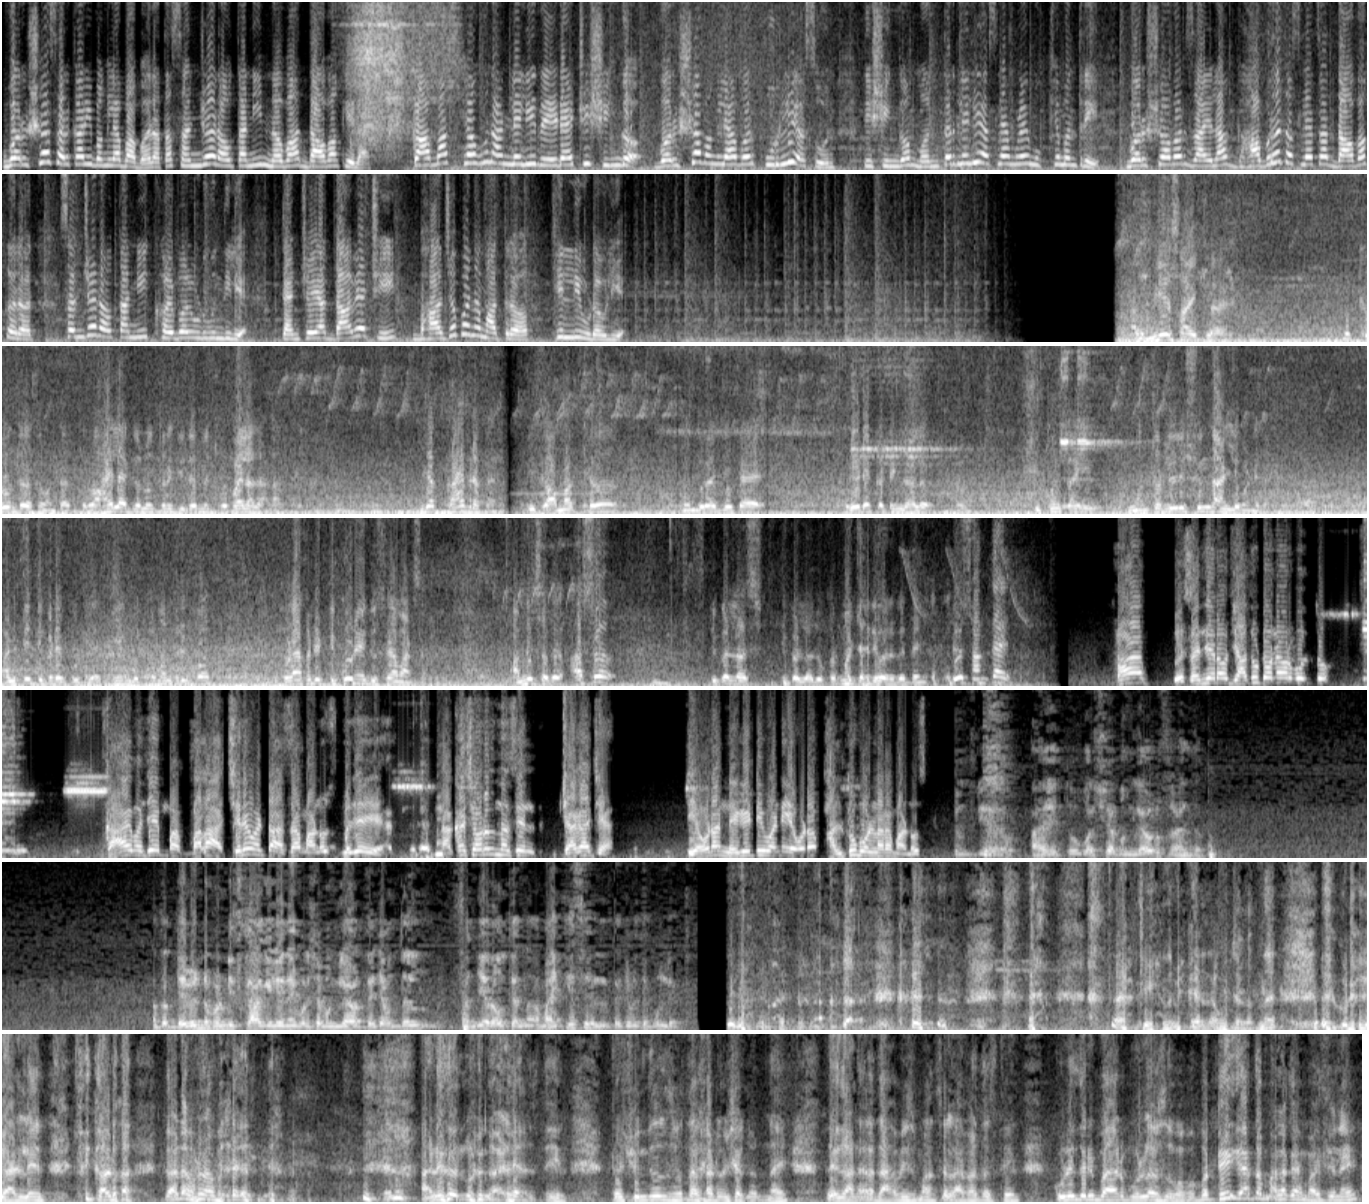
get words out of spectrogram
वर्षा सरकारी बंगल्याबाबत आता संजय राऊतांनी नवा दावा केलाय. कामाख्याहून आणलेली रेड्याची शिंग वर्षा बंगल्यावर पुरली असून ती शिंग मंतरलेली असल्यामुळे मुख्यमंत्री वर्षावर जायला घाबरत असल्याचा दावा करत संजय राऊतांनी खळबळ उडवून दिली आहे त्यांच्या या दाव्याची भाजपनं मात्र खिल्ली उडवली आहे मी असं ऐकलंय. मुख्यमंत्री असं म्हणतात राहायला गेलो तरी तिथे मी झोपायला जाणार नाही. म्हणजे काय प्रकार आहे? ती कामाख्य मंदिरात जे काय रेडे कटिंग झालं तिथून काही मंतरलेली शिंग आणली म्हणजे काय आणि ती तिकडे पुरली आहे. की मुख्यमंत्री पद कोणाकडे टिकू नये दुसऱ्या माणसाकडे? आम्ही सगळं असं तिकडला तिकडला जो कर्मचारी वर्ग त्यांनी ते सांगतायत. हा संजय राऊत जादू टोण्यावर बोलतो. काय म्हणजे मला आश्चर्य वाटतं असा माणूस म्हणजे नकाशावरच नसेल जगाच्या. एवढा निगेटिव्ह आणि एवढा फालतू बोलणारा माणूस. आहे तो वर्षा बंगल्यावरच राहायला जातो. आता देवेंद्र फडणवीस का गेले नाही वर्षा बंगल्यावर? त्याच्याबद्दल संजय राऊत यांना माहिती असेल त्याच्यामुळे ते बोललेत तर ठीक आहे मी काय सांगू शकत नाही. कुठे काढले ते काढा काढा म्हणा आणि जर कोणी असतील तर शिंदे स्वतः काढू शकत नाही. ते गाण्याला दहा वीस माणसं लागत असतील. कुणीतरी बाहेर बोललं असतो बाबा बरं ठीक आहे आता मला काय माहिती नाही.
